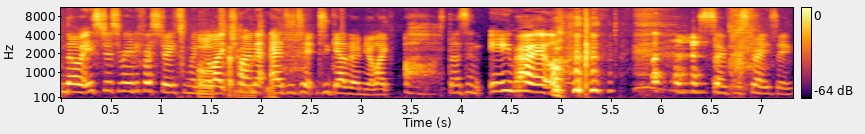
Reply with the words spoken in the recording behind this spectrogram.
no, it's just really frustrating when Oh, you're like trying to edit it together and you're like, oh, there's an email. so frustrating.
